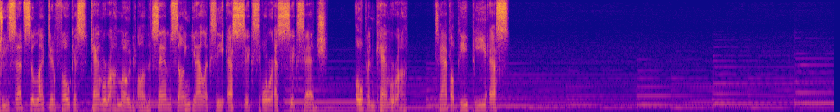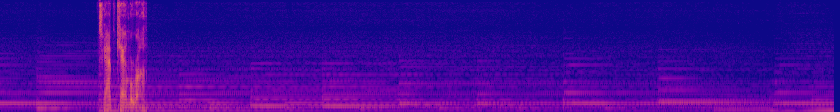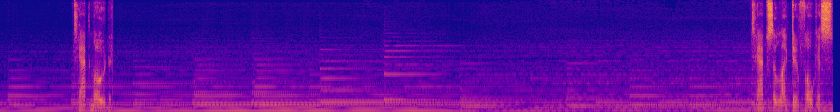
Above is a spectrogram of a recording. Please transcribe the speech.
To set selective focus camera mode on Samsung Galaxy S6 or S6 Edge. Open camera. Tap Apps. Tap camera. Tap mode. Tap selective focus.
